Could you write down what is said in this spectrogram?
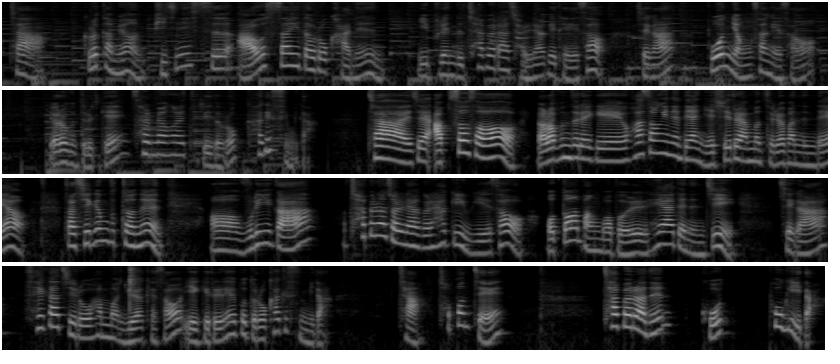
자, 그렇다면 비즈니스 아웃사이더로 가는 이 브랜드 차별화 전략에 대해서 제가 본 영상에서 여러분들께 설명을 드리도록 하겠습니다. 자, 이제 앞서서 여러분들에게 화성인에 대한 예시를 한번 드려봤는데요. 자, 지금부터는 어, 우리가 차별화 전략을 하기 위해서 어떠한 방법을 해야 되는지 제가 세 가지로 한번 요약해서 얘기를 해보도록 하겠습니다. 자, 첫 번째. 차별화는 곧 포기이다.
